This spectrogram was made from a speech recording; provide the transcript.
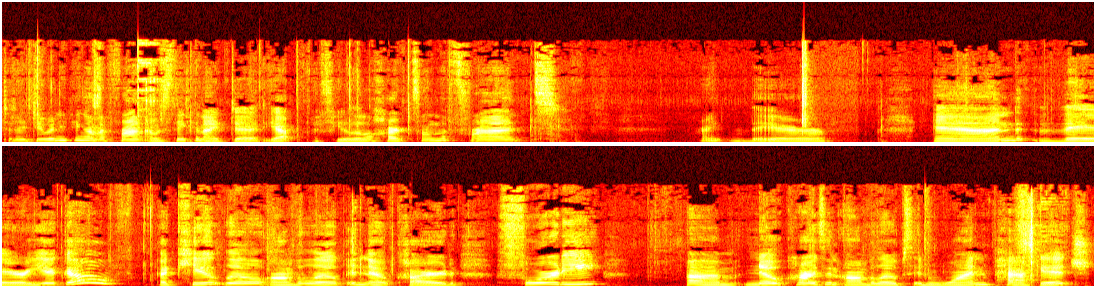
Did I do anything on the front? I was thinking I did. Yep, a few little hearts on the front. Right there. And there you go. A cute little envelope and note card. 40 um, note cards and envelopes in one package.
